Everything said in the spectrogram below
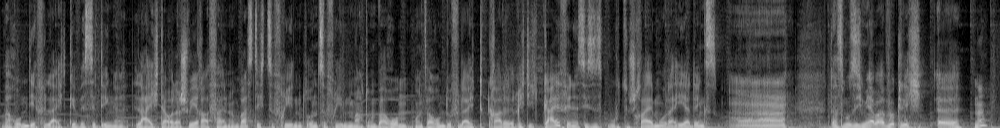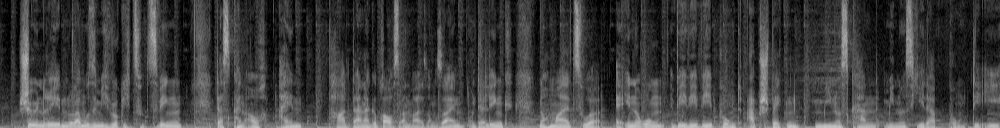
warum dir vielleicht gewisse Dinge leichter oder schwerer fallen und was dich zufrieden und unzufrieden macht und warum. Und warum du vielleicht gerade richtig geil findest, dieses Buch zu schreiben oder eher denkst, äh, das muss ich mir aber wirklich äh, ne, schönreden oder muss ich mich wirklich zu zwingen. Das kann auch ein Part deiner Gebrauchsanweisung sein. Und der Link nochmal zur Erinnerung www.abspecken-kann-jeder.de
